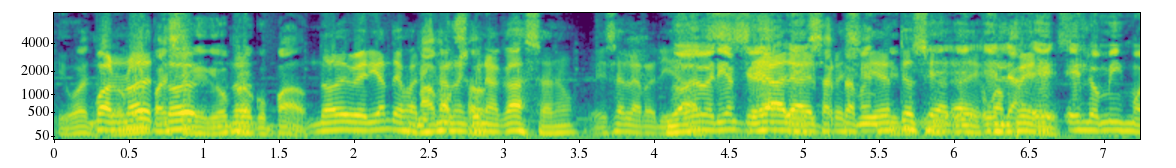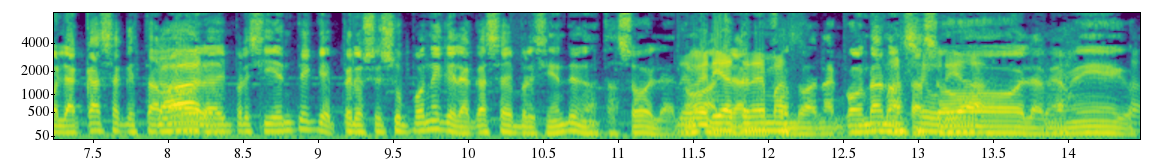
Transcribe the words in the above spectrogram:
Y bueno, no, me parece que quedó preocupado. No deberían desvalijar ninguna casa, ¿no? Esa es la realidad. No deberían sea la del presidente o sea la de Juan Pérez. Es, lo mismo la casa que está claro. la del presidente, que, pero se supone que la casa del presidente no está sola. Debería tener más. Anaconda no está sola, mi amigo.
